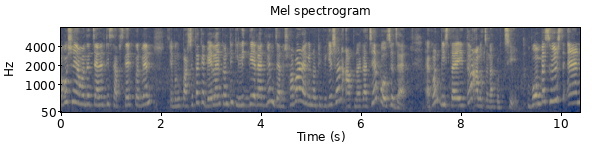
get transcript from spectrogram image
অবশ্যই আমাদের চ্যানেলটি সাবস্ক্রাইব করবেন এবং পাশে থাকা বেল আইকনটি ক্লিক দিয়ে রাখবেন যেন সবার আগে নোটিফিকেশন আপনার কাছে পৌঁছে যায়। এখন বিস্তারিত আলোচনা করছি। বোম্বে সুইটস অ্যান্ড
